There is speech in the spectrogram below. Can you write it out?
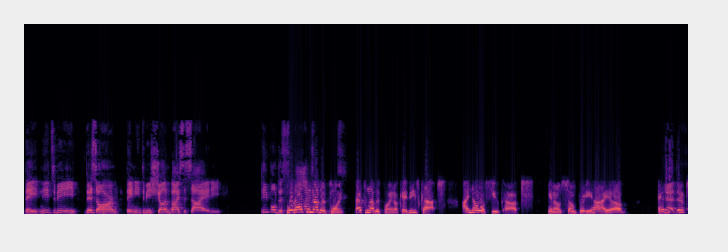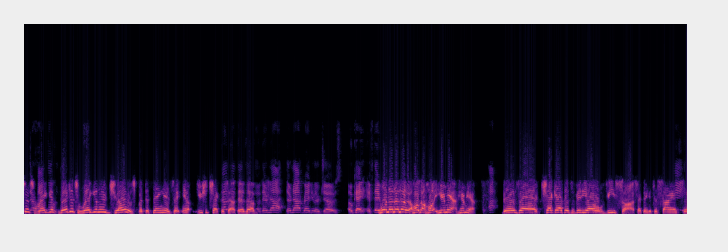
They need to be disarmed. They need to be shunned by society. People despise. Well, that's another point. That's another point. Okay, these cops. I know a few cops. You know, some pretty high up, and Yeah, they're, they're- just regular. They're just regular Joes. But the thing is, that, you know, you should check this No, no, out. There's no, a no, they're not. They're not regular Joes. Okay, if they Well, no, no, no. Hold on. Hold, hear me out. Hear me out. Ah. There's a check out. A video Vsauce. I think it's a science Hey,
